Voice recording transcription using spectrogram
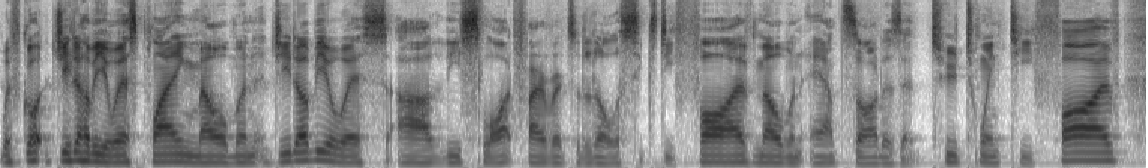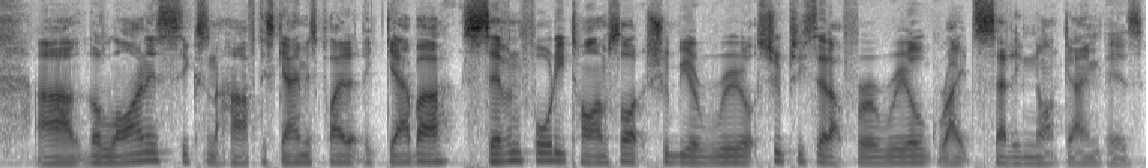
we've got GWS playing Melbourne. GWS are the slight favourites at $1.65. Melbourne outsiders at two twenty five. Uh, the line is six and a half. This game is played at the Gabba seven forty time slot. Should be a real should be set up for a real great Saturday night game, Pez.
